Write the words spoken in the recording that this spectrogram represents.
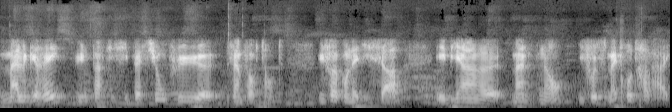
malgré une participation plus importante. Une fois qu'on a dit ça, eh bien maintenant, il faut se mettre au travail.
